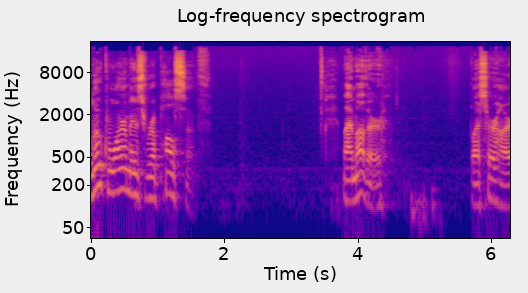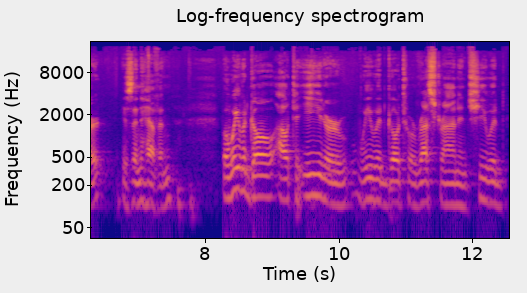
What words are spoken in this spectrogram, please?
Lukewarm is repulsive. My mother, bless her heart, is in heaven. But we would go out to eat or we would go to a restaurant and she would,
